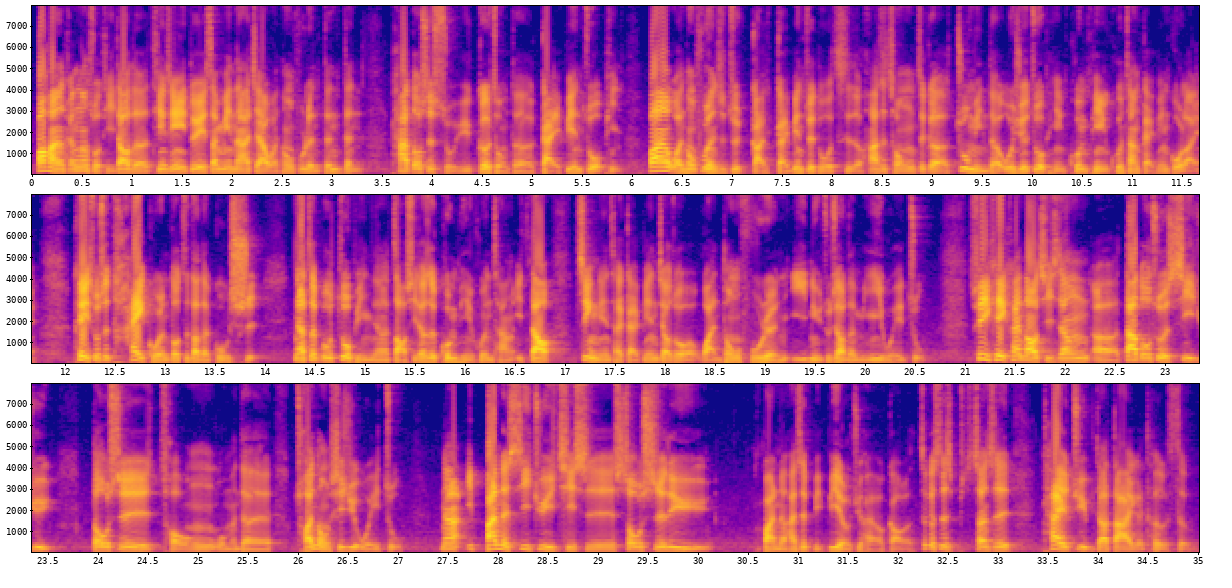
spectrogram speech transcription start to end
包含刚刚所提到的《天生一对》《三面那家》《晚通夫人》等等，它都是属于各种的改编作品。当然，《晚通夫人》是最改改编最多次的，它是从这个著名的文学作品《昆平与昆昌》改编过来，可以说是泰国人都知道的故事。那这部作品呢，早期都是昆品婚昌，一直到近年才改编叫做《晚通夫人》，以女主角的名义为主。所以可以看到，其实上呃，大多数的戏剧都是从我们的传统戏剧为主。那一般的戏剧其实收视率反而还是比 BL 剧还要高了，这个是算是泰剧比较大一个特色。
